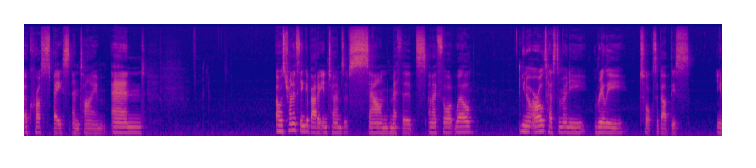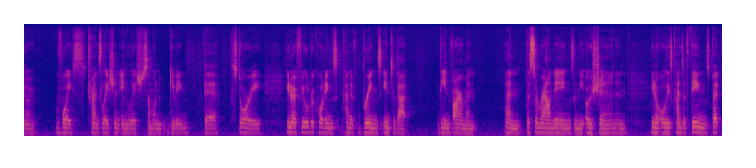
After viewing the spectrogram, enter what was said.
across space and time? And I was trying to think about it in terms of sound methods, and I thought, well, you know, oral testimony really talks about this, you know, voice, translation, English, someone giving their story. You know, field recordings kind of brings into that the environment and the surroundings and the ocean and you know all these kinds of things. But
